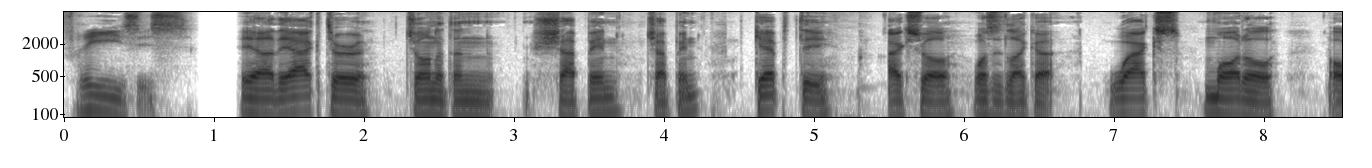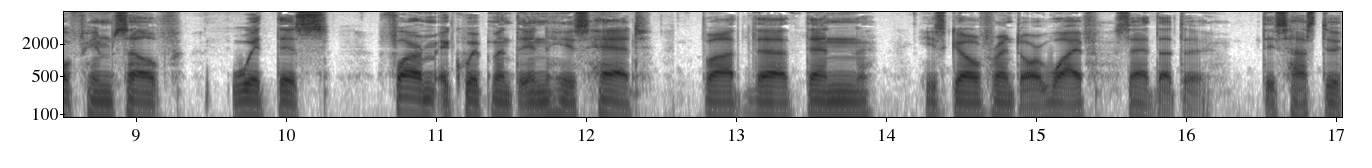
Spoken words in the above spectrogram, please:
freezes. Yeah, the actor Jonathan Chapin, Chapin kept the actual, was it like a wax model of himself with this farm equipment in his head, but uh, then his girlfriend or wife said that uh, this has to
